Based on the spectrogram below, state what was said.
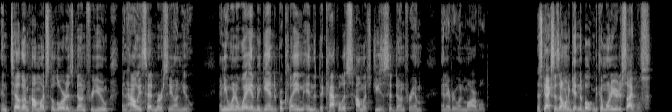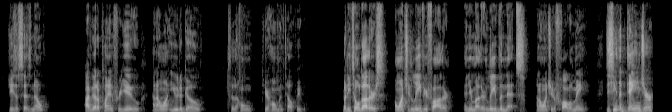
and tell them how much the Lord has done for you and how he's had mercy on you. And he went away and began to proclaim in the Decapolis how much Jesus had done for him, and everyone marveled. This guy says, I want to get in the boat and become one of your disciples. Jesus says, No, I've got a plan for you, and I want you to go to the home to your home and tell people. But he told others, I want you to leave your father and your mother and leave the nets, and I want you to follow me. Do you see the danger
